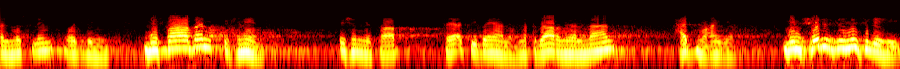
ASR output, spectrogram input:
المسلم والذمي نصابا اثنين. إيش النصاب؟ سيأتي بيانه مقدار من المال حد معين. من حرز مثله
